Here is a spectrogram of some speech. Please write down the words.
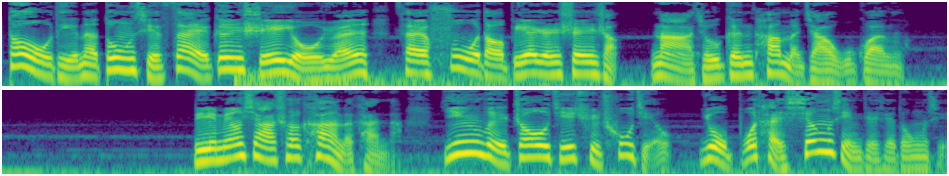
到底那东西再跟谁有缘，再附到别人身上，那就跟他们家无关了。李明下车看了看呢，因为着急去出警，又不太相信这些东西，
